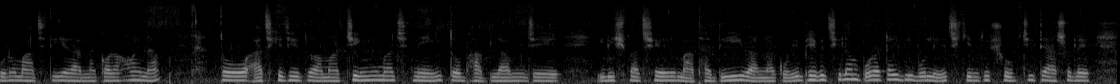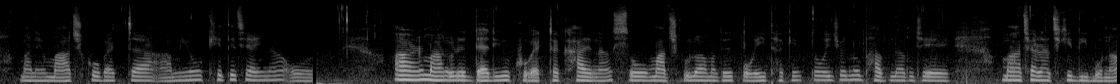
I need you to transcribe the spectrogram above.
কোনো মাছ দিয়ে রান্না করা হয় না। তো আজকে যেহেতু আমার চিংড়ি মাছ নেই, তো ভাবলাম যে ইলিশ মাছের মাথা দিয়েই রান্না করি। ভেবেছিলাম পোড়াটাই দিব লেজ কিন্তু সবজিতে আসলে মানে মাছ খুব একটা আমিও খেতে চাই না ও আর মানুরের ড্যাডিও খুব একটা খায় না, সো মাছগুলো আমাদের পড়েই থাকে। তো ওই জন্য ভাবলাম যে মাছ আর আজকে দিব না।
